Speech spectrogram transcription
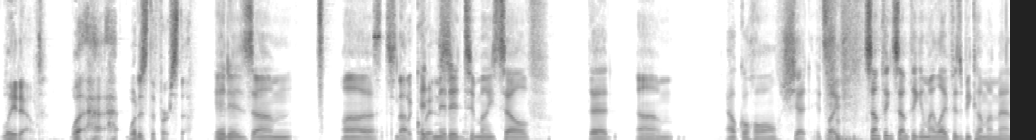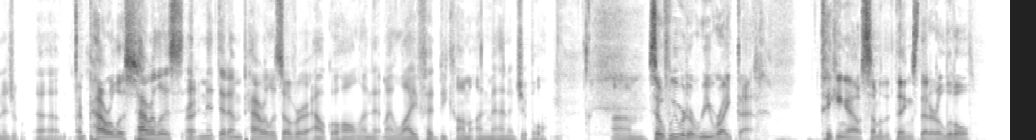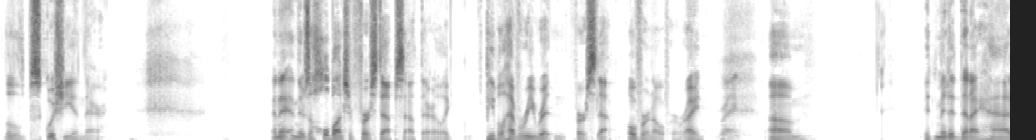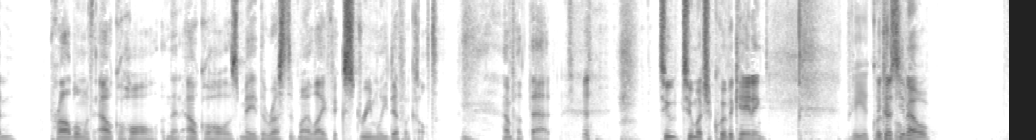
laid out? What ha, ha- what is the first step? It is um, uh, It's not a quiz. admitted to myself that um, alcohol shit. It's like something something in my life has become unmanageable. Uh, I'm powerless. powerless. Right. Admit that I'm powerless over alcohol and that my life had become unmanageable. Um, So if we were to rewrite that, taking out some of the things that are a little little squishy in there. And and there's a whole bunch of first steps out there. Like people have rewritten the first step over and over, right? right. Admitted that I had a problem with alcohol and that alcohol has made the rest of my life extremely difficult. How about that? too too much equivocating? Pretty equivocal. because you know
